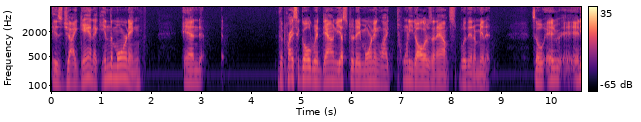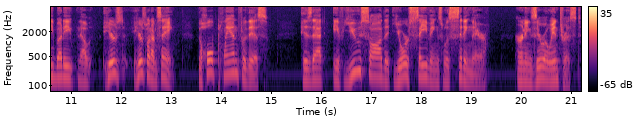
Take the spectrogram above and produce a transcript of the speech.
is gigantic in the morning, and the price of gold went down yesterday morning like $20 an ounce within a minute. So anybody now here's here's what I'm saying. The whole plan for this is that if you saw that your savings was sitting there earning zero interest,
